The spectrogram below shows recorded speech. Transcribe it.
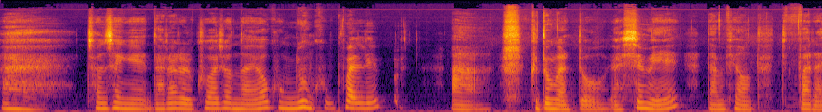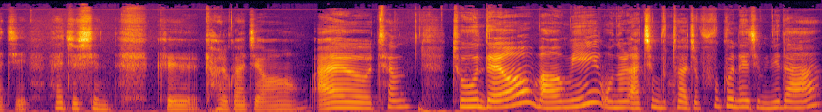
아, 전생에 나라를 구하셨나요? 0608님. 아, 그동안 또 열심히 남편 뒷바라지 해주신 그 결과죠. 아유, 참 좋은데요? 마음이 오늘 아침부터 아주 푸근해집니다.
